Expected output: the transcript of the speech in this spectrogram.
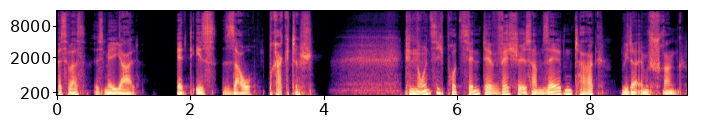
Weißt du was? Ist mir egal. Es ist sau praktisch. Denn 90 Prozent der Wäsche ist am selben Tag wieder im Schrank.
